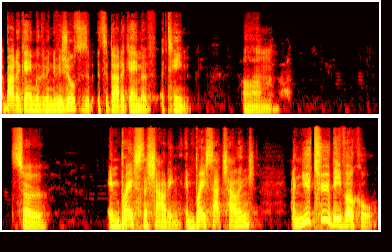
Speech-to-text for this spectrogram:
about a game of individuals it's, it's about a game of a team. Um, so embrace the shouting embrace that challenge and you too be vocal.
